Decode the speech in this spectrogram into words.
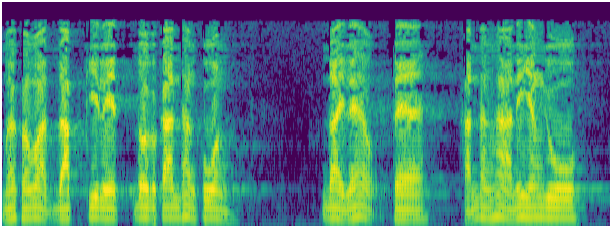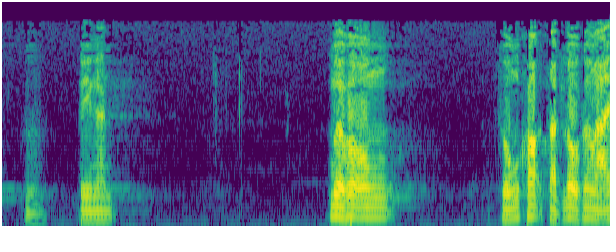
หมายความว่า ดับกิเลสโดยประการทั้งปวง ได้แล้ว แต่ขันทั้งห้านี้ยังอยู่เป็นงั้น เมื่อพระองค์สงเคราะห์สัตว์โลกทั้งหลาย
